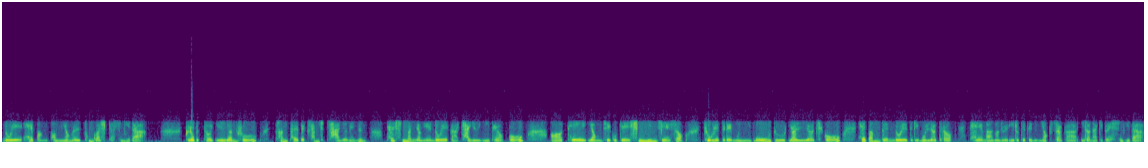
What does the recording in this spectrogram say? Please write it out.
노예 해방 법령을 통과시켰습니다. 그로부터 1년 후 1834년에는 80만 명의 노예가 자유인이 되었고 어, 대영제국의 식민지에서 교회들의 문이 모두 열려지고 해방된 노예들이 몰려들어 대만원을 이루게 되는 역사가 일어나기도 했습니다.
